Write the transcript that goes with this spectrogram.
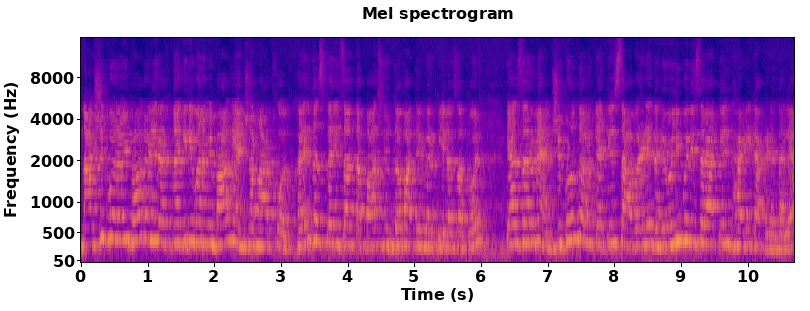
नाशिक वन विभाग आणि रत्नागिरी वन विभाग यांच्या मार्फत खैर तस्करीचा तपास युद्ध पातळीवर केला जातोय. याच दरम्यान चिपळूण तालुक्यातील सावर्डे दहिवली परिसरातील धाडी टाकण्यात आल्या.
